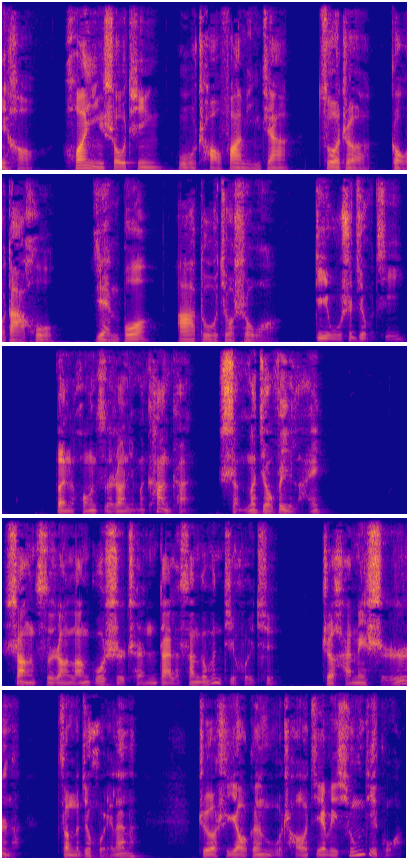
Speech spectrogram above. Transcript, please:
你好，欢迎收听《五朝发明家》，作者狗大户，演播阿杜就是我，第五十九集。本皇子让你们看看什么叫未来。上次让狼国使臣带了三个问题回去，这还没十日呢，怎么就回来了？这是要跟五朝结为兄弟国，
